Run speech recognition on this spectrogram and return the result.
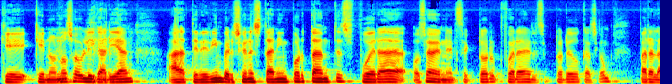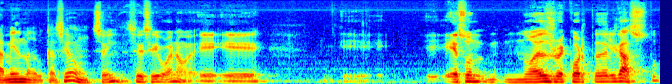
que, que, no nos obligarían a tener inversiones tan importantes fuera, o sea, en el sector, fuera del sector de educación, para la misma educación. Sí, sí, sí, bueno, eh, eh, eso no es recorte del gasto,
